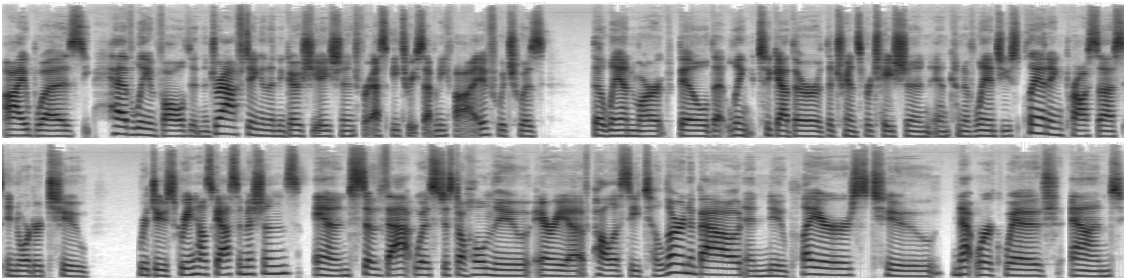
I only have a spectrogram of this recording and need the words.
I was heavily involved in the drafting and the negotiation for SB 375, which was the landmark bill that linked together the transportation and kind of land use planning process in order to reduce greenhouse gas emissions. And so that was just a whole new area of policy to learn about and new players to network with. And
